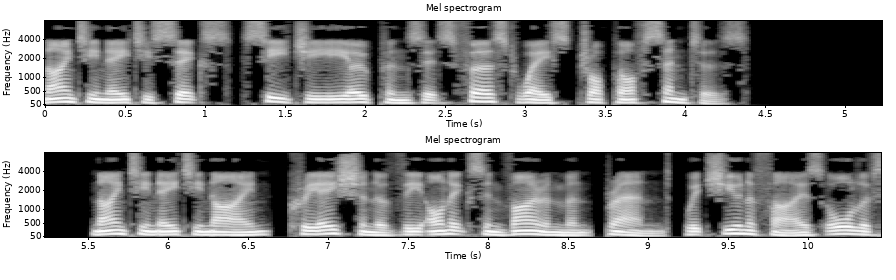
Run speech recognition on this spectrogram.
1986 – CGE opens its first waste drop-off centers. 1989 – Creation of the Onyx Environment brand, which unifies all of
